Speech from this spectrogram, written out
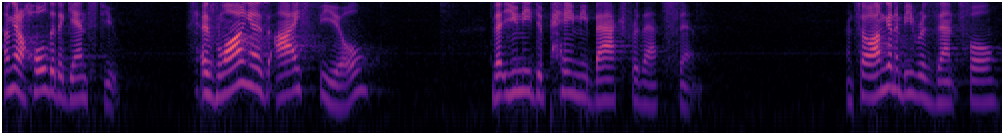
I'm going to hold it against you. As long as I feel that you need to pay me back for that sin. And so I'm going to be resentful.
